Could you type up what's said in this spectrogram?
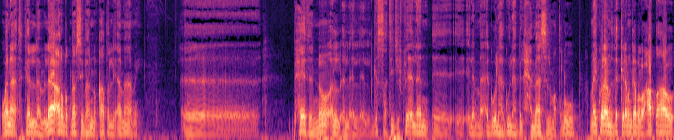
وأنا أتكلم. لا أربط نفسي بهالنقاط اللي أمامي. أه بحيث إنه القصة تجي فعلا أه لما أقولها أقولها بالحماس المطلوب. ما يكون أنا متذكرها من قبل وحاطها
